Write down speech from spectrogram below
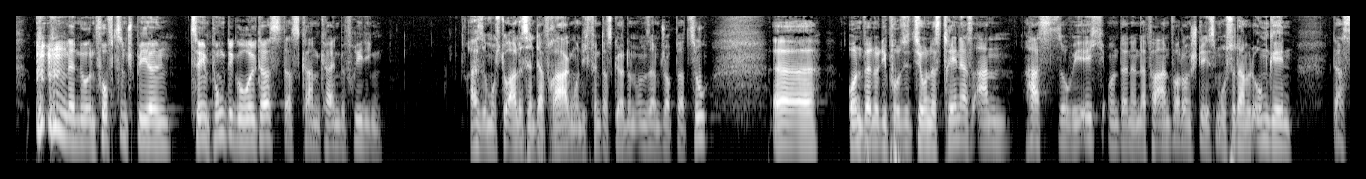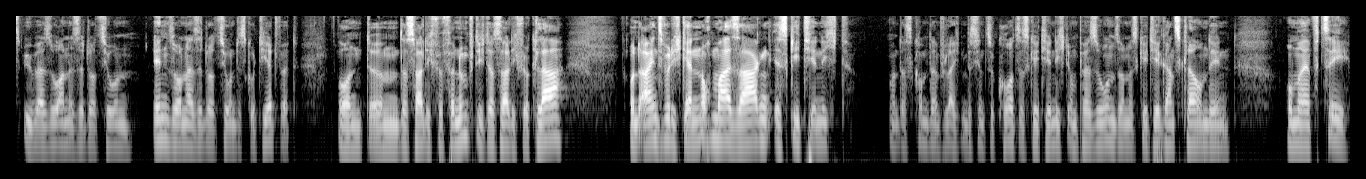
wenn du in 15 Spielen 10 Punkte geholt hast, das kann keinen befriedigen. Also musst du alles hinterfragen und ich finde, das gehört in unserem Job dazu. Äh, und wenn du die Position des Trainers an hast, so wie ich, und dann in der Verantwortung stehst, musst du damit umgehen, dass über so eine Situation, in so einer Situation diskutiert wird. Und ähm, das halte ich für vernünftig, das halte ich für klar. Und eins würde ich gerne nochmal sagen, es geht hier nicht, und das kommt dann vielleicht ein bisschen zu kurz, es geht hier nicht um Personen, sondern es geht hier ganz klar um den, um den FC.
